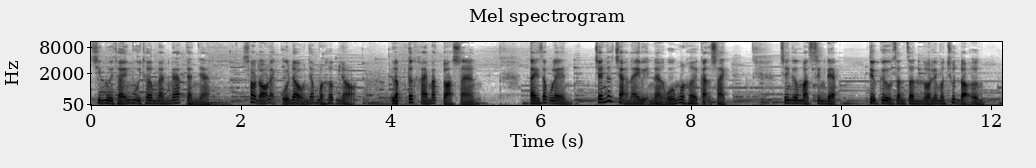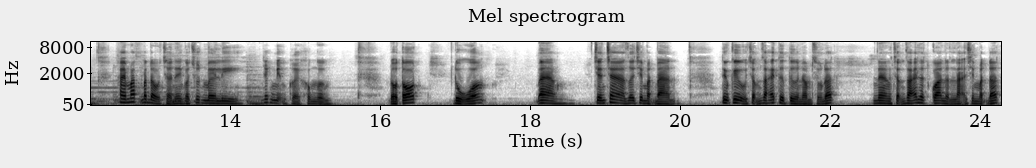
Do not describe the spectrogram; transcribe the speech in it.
chỉ ngửi thấy mùi thơm ngăn ngát nhàn nhạt, nhạt, sau đó lại cúi đầu nhấp một hớp nhỏ, lập tức hai mắt tỏa sáng. Tay dốc lên, chén nước trà này bị nàng uống một hơi cạn sạch. Trên gương mặt xinh đẹp, tiểu Cửu dần dần nổi lên một chút đỏ ửng, hai mắt bắt đầu trở nên có chút mê ly, nhếch miệng cười không ngừng. Đồ tốt, đủ uống. Bang, chén trà rơi trên mặt bàn. tiểu Cửu chậm rãi từ từ nằm xuống đất. Nàng chậm rãi lật qua lật lại trên mặt đất,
